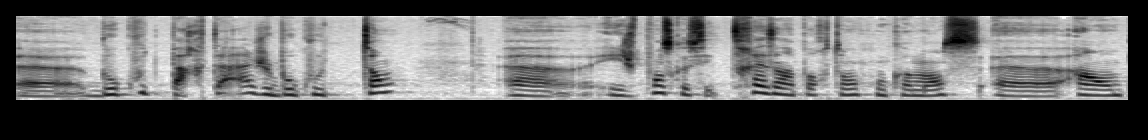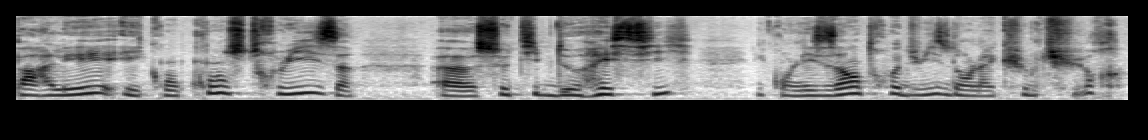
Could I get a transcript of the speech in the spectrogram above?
euh, beaucoup de partage, beaucoup de temps. et je pense que c'est très important qu'on commence à en parler et qu'on construise ce type de récits et qu'on les introduise dans la culture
